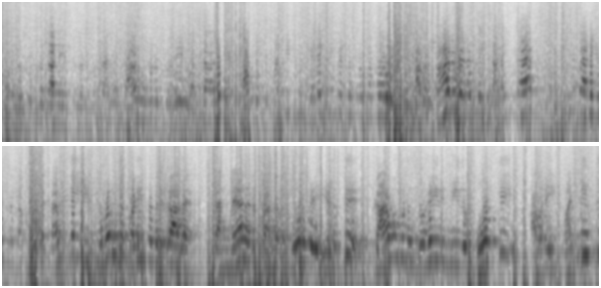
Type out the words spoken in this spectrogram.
அவர்கள் அலைஹி வஸல்லம் சொன்னாங்க வந்தாலும் அவருக்கு மன்னிப்பு கிடைக்கும் என்று சொன்னபோது அவர் மாறுவேடத்தை கலைந்தார் ரசூலுல்லாஹி அலைஹி வஸல்லம் இந்த கவிதையை புகழ்ந்து படித்ததற்காக தன் மேல இருந்த அந்த போர்வையை எடுத்து காவமுனு சுஹைரி மீது போட்டு அவரை மன்னித்து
